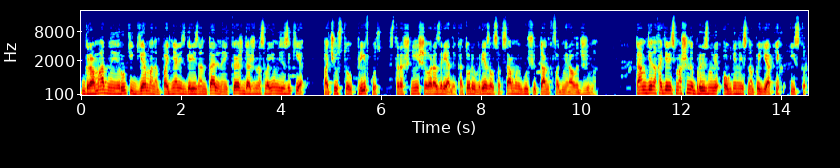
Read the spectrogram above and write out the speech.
Громадные руки Германа поднялись горизонтально, и Кэш даже на своем языке почувствовал привкус страшнейшего разряда, который врезался в самую гущу танков адмирала Джима. Там, где находились машины, брызнули огненные снопы ярких искр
